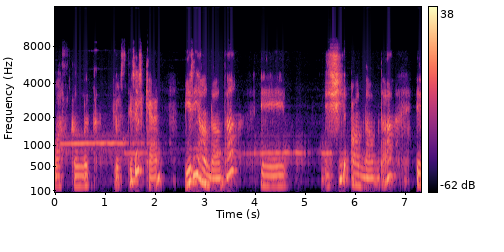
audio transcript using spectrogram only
baskınlık gösterirken bir yandan da e, dişil anlamda e,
